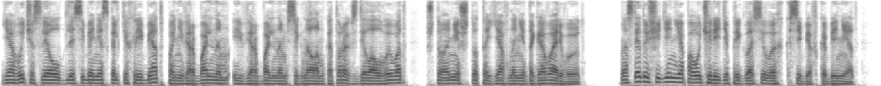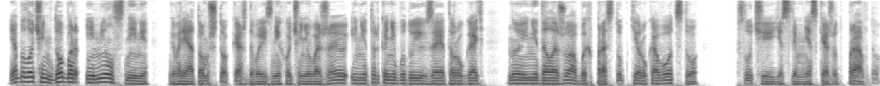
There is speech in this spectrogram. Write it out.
я вычислил для себя нескольких ребят, по невербальным и вербальным сигналам которых сделал вывод, что они что-то явно не договаривают. На следующий день я по очереди пригласил их к себе в кабинет. Я был очень добр и мил с ними, говоря о том, что каждого из них очень уважаю и не только не буду их за это ругать, но и не доложу об их проступке руководству, в случае, если мне скажут правду.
